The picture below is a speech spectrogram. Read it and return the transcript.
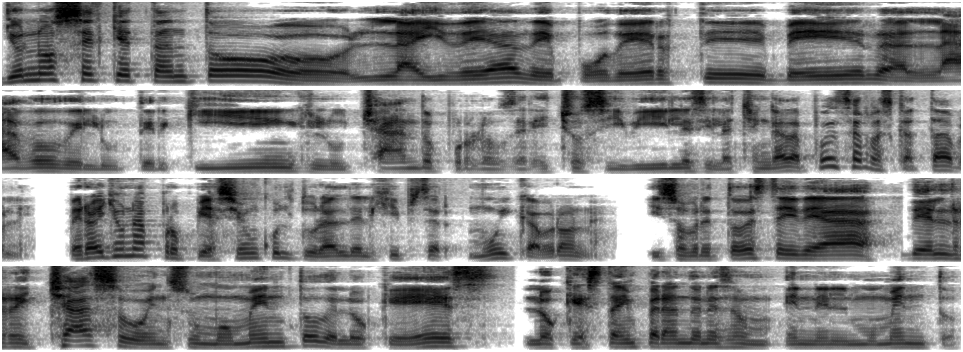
Yo no sé qué tanto la idea de poderte ver al lado de Luther King luchando por los derechos civiles y la chingada puede ser rescatable. Pero hay una apropiación cultural del hipster muy cabrona. Y sobre todo esta idea del rechazo en su momento de lo que es, lo que está imperando en, ese, en el momento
